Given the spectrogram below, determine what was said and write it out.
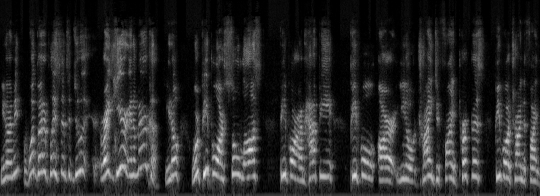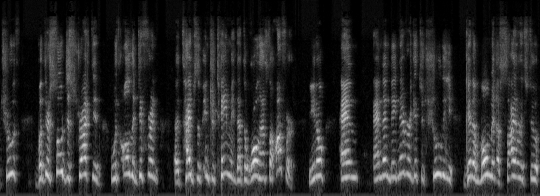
You know what I mean? What better place than to do it right here in America, you know, where people are so lost, people are unhappy, people are, you know, trying to find purpose, people are trying to find truth, but they're so distracted with all the different uh, types of entertainment that the world has to offer, you know, and and then they never get to truly get a moment of silence to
